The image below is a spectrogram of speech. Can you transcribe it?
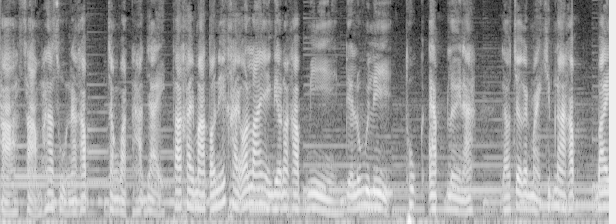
ขา 350 นะครับ จังหวัดหาดใหญ่ ถ้าใครมาตอนนี้ขายออนไลน์อย่างเดียวนะครับ มี Delivery ทุกแอปเลยนะ แล้วเจอกันใหม่คลิปหน้าครับบาย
